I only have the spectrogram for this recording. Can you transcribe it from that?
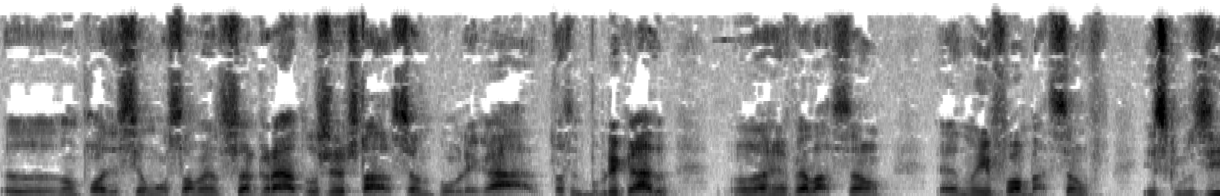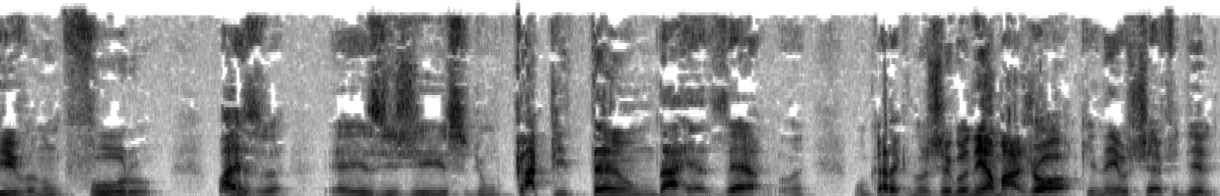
uh, não pode ser um orçamento secreto já está sendo publicado. Está sendo publicado uma revelação, é, numa informação exclusiva, num furo. Mas é, exigir isso de um capitão da reserva, né? um cara que não chegou nem a major, que nem o chefe dele,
